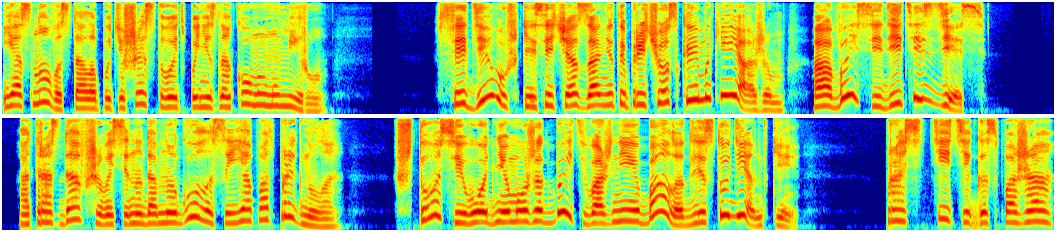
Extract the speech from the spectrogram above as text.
я снова стала путешествовать по незнакомому миру. «Все девушки сейчас заняты прической и макияжем, а вы сидите здесь», от раздавшегося надо мной голоса я подпрыгнула. «Что сегодня может быть важнее бала для студентки?» «Простите, госпожа,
